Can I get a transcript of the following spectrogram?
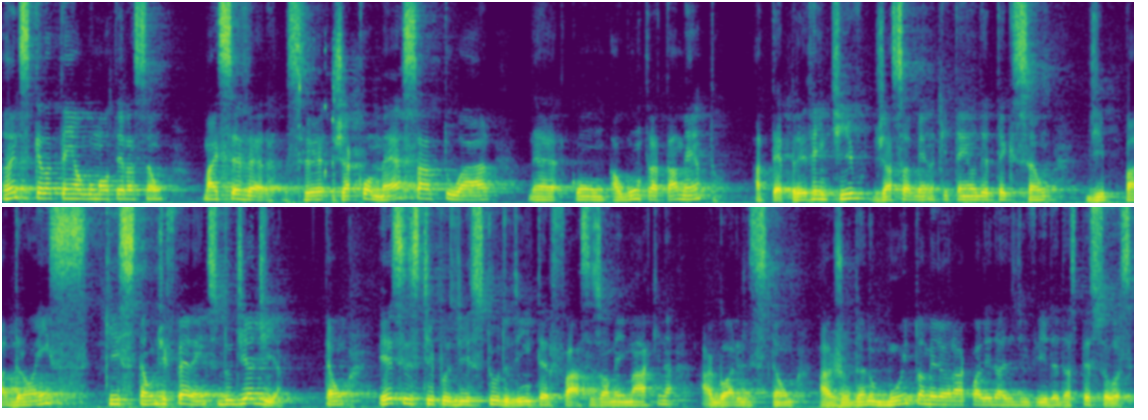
antes que ela tenha alguma alteração mais severa. Você já começa a atuar né, com algum tratamento até preventivo, já sabendo que tem a detecção de padrões que estão diferentes do dia a dia. Então, esses tipos de estudo de interfaces homem-máquina agora eles estão ajudando muito a melhorar a qualidade de vida das pessoas.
